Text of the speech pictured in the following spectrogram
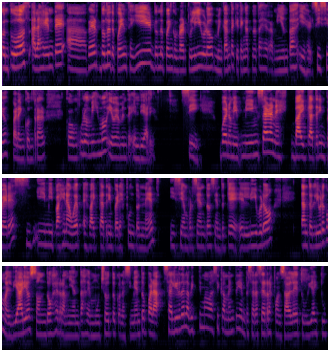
con tu voz a la gente a ver dónde te pueden seguir, dónde pueden comprar tu libro. Me encanta que tenga tantas herramientas y ejercicios para encontrar con uno mismo y obviamente el diario. Sí. Bueno, mi, Instagram es by Catherine Pérez y mi página web es bycatherineperez.net y 100% siento que el libro, tanto el libro como el diario, son dos herramientas de mucho autoconocimiento para salir de la víctima básicamente y empezar a ser responsable de tu vida y tu,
